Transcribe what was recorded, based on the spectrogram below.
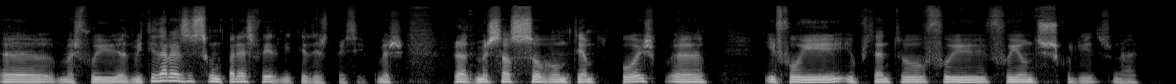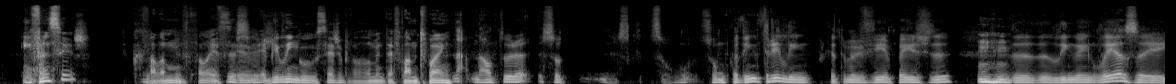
eh, mas fui admitido. Aliás, segundo parece, fui admitido desde o princípio. Mas, pronto, mas só se soube um tempo depois eh, e fui, e portanto, fui, fui um dos escolhidos, não é? Em francês. Que Fala, fala, Em é, francês. é bilíngue, o Sérgio provavelmente deve falar muito bem. Na, na altura, sou, sou, sou um bocadinho trilingue, porque eu também vivi em países de, Uhum. de, de língua inglesa e,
